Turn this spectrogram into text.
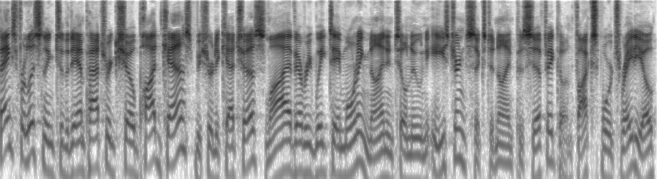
Thanks for listening to the Dan Patrick Show podcast. Be sure to catch us live every weekday morning, 9 until noon Eastern, 6 to 9 Pacific on Fox Sports Radio.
